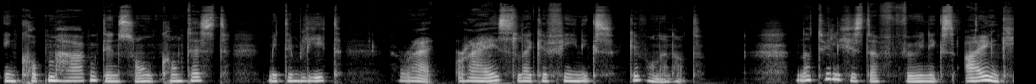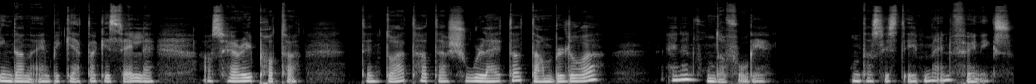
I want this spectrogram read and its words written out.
in Kopenhagen den Song Contest mit dem Lied Rise Like a Phoenix gewonnen hat. Natürlich ist der Phönix allen Kindern ein begehrter Geselle aus Harry Potter, denn dort hat der Schulleiter Dumbledore einen Wundervogel. Und das ist eben ein Phönix.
